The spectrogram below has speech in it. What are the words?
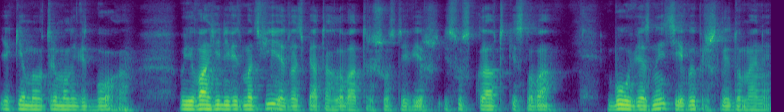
яке ми отримали від Бога. У Євангелії від Матфія, 25 глава, 36 вірш, Ісус сказав такі слова: Був у в'язниці, і ви прийшли до мене.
